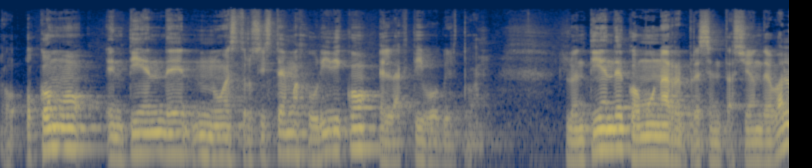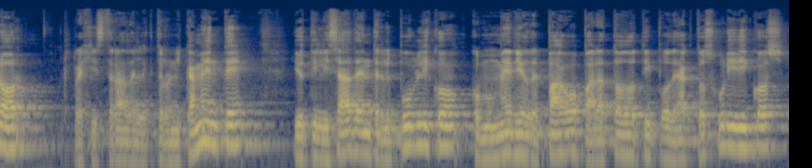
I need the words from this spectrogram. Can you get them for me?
O, o cómo entiende nuestro sistema jurídico el activo virtual. Lo entiende como una representación de valor registrada electrónicamente, y utilizada entre el público como medio de pago para todo tipo de actos jurídicos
